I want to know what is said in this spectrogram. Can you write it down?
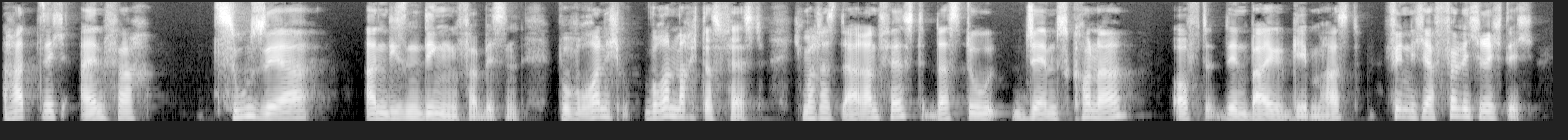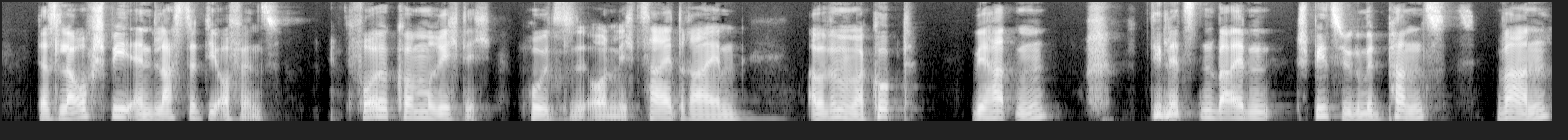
hat sich einfach zu sehr an diesen Dingen verbissen. Woran, ich, woran mache ich das fest? Ich mache das daran fest, dass du James Conner oft den Ball gegeben hast. Finde ich ja völlig richtig. Das Laufspiel entlastet die Offense. Vollkommen richtig. Holst du ordentlich Zeit rein. Aber wenn man mal guckt, wir hatten die letzten beiden Spielzüge mit Punts waren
